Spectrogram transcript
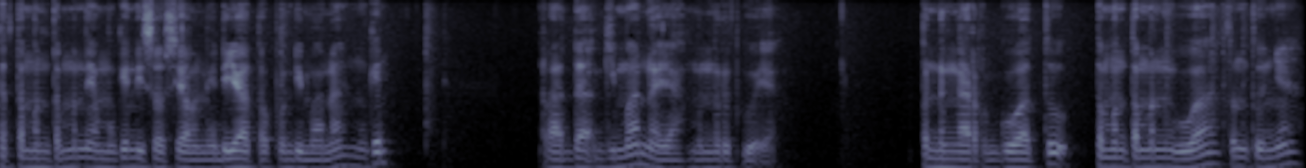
ke teman-teman yang mungkin di sosial media ataupun di mana mungkin rada gimana ya menurut gue ya? Pendengar gua tuh teman-teman gua tentunya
